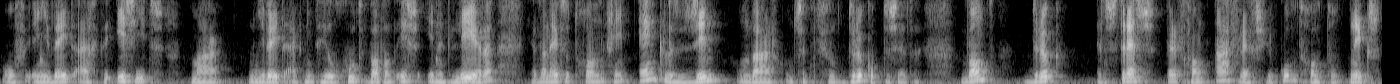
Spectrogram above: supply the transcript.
Of en je weet eigenlijk, er is iets, maar je weet eigenlijk niet heel goed wat dat is in het leren. Ja, dan heeft het gewoon geen enkele zin om daar ontzettend veel druk op te zetten. Want druk en stress werkt gewoon averechts. Je komt gewoon tot niks.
